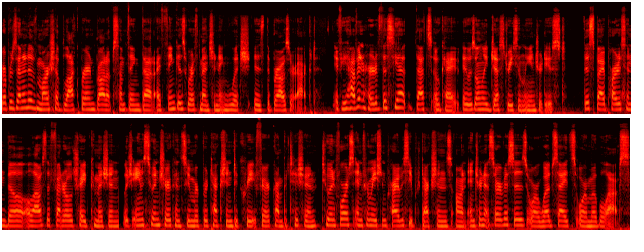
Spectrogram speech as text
Representative Marsha Blackburn brought up something that I think is worth mentioning, which is the Browser Act. If you haven't heard of this yet, that's okay. It was only just recently introduced. This bipartisan bill allows the Federal Trade Commission, which aims to ensure consumer protection to create fair competition, to enforce information privacy protections on internet services or websites or mobile apps.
